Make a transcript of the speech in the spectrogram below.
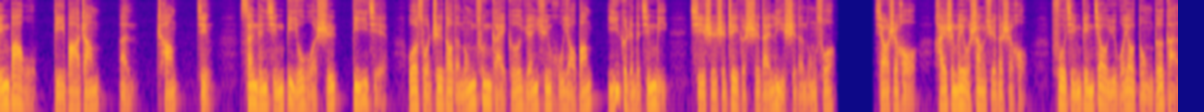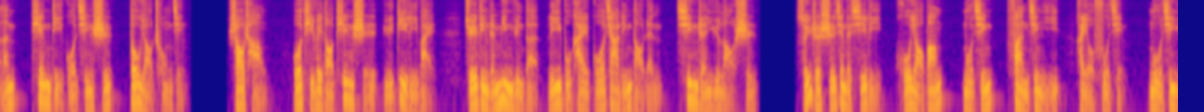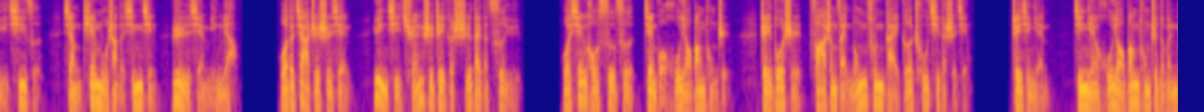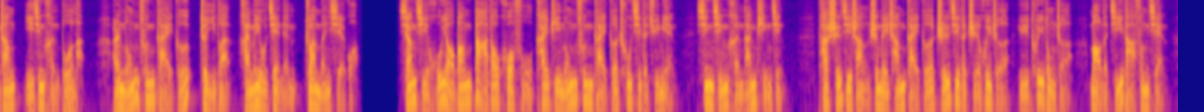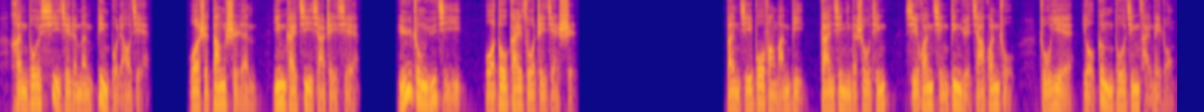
零八五第八章，嗯，昌静三人行必有我师。第一节，我所知道的农村改革元勋胡耀邦一个人的经历，其实是这个时代历史的浓缩。小时候还是没有上学的时候，父亲便教育我要懂得感恩，天地国亲师都要崇敬。稍长，我体味到天时与地利外，决定人命运的离不开国家领导人、亲人与老师。随着时间的洗礼，胡耀邦、母亲范静怡，还有父亲、母亲与妻子，像天幕上的星星，日显明亮。我的价值实现、运气全是这个时代的赐予。我先后四次见过胡耀邦同志，这多是发生在农村改革初期的事情。这些年，今年胡耀邦同志的文章已经很多了，而农村改革这一段还没有见人专门写过。想起胡耀邦大刀阔斧开辟农村改革初期的局面，心情很难平静。他实际上是那场改革直接的指挥者与推动者，冒了极大风险，很多细节人们并不了解。我是当事人，应该记下这些，于众于己，我都该做这件事。本集播放完毕，感谢您的收听，喜欢请订阅加关注，主页有更多精彩内容。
